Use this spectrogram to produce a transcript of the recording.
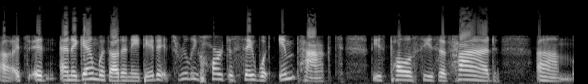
Uh, it's, it, and again, without any data, it's really hard to say what impact these policies have had um,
